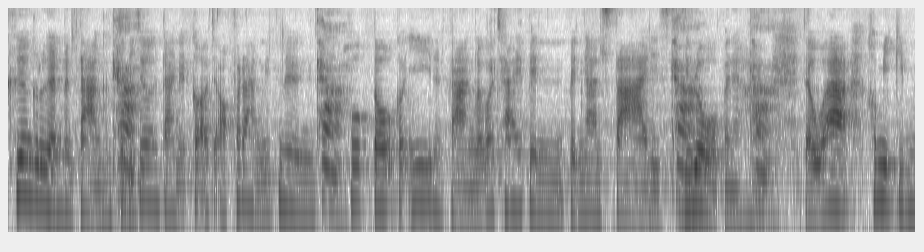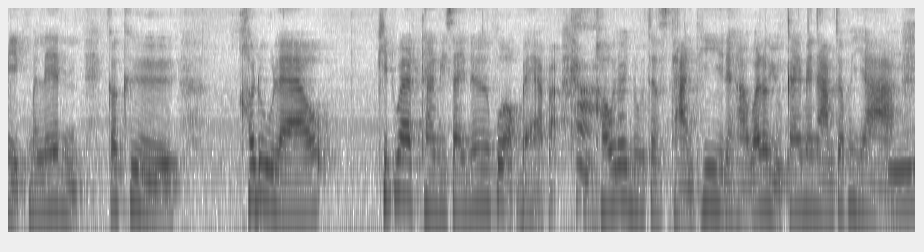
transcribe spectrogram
เครื่องเรือนต่างๆคือเฟอค่ะร์นิเจอร์ต่างๆเนี่ยก็จะออกฝรั่งนิดนึงค่ะพวกโต๊ะเก้าอี้ต่างๆ แล้วก็ใช้เป็นเป็นงานสไตล์ค่ะยุโรปอะนะคะค่ะแต่ว่าเขามีกิมมิคมาเล่นก็คือเขาดูแล้วคิดว่าทางดีไซเนอร์ผู้ออกแบบอะค่ะเขาจะดูจากสถานที่นะคะว่าเราอยู่ใกล้แม่น้ำเจ้าพระยาอืม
